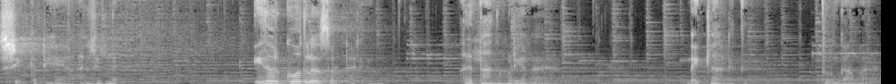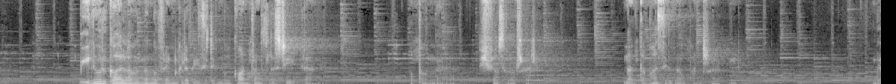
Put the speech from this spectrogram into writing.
ஸ்ரீக்கு அப்படியே அல்ல இது ஏதோ ஒரு கோத்துல சொல்லிட்டாரு அதை தாங்க முடியாம நைட்லாம் அழுத்து தூங்காமல் இன்னொரு காலில் வந்து அவங்க ஃப்ரெண்ட் கிட்ட பேசிட்டு இருக்கும்போது கான்ஃபரன்ஸில் ஸ்ரீக்கிறாங்க அப்போ அவங்க விஸ்வா சொல்கிறாரு நான் தமாசுக்கு தான் பண்ணுறேன் இந்த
